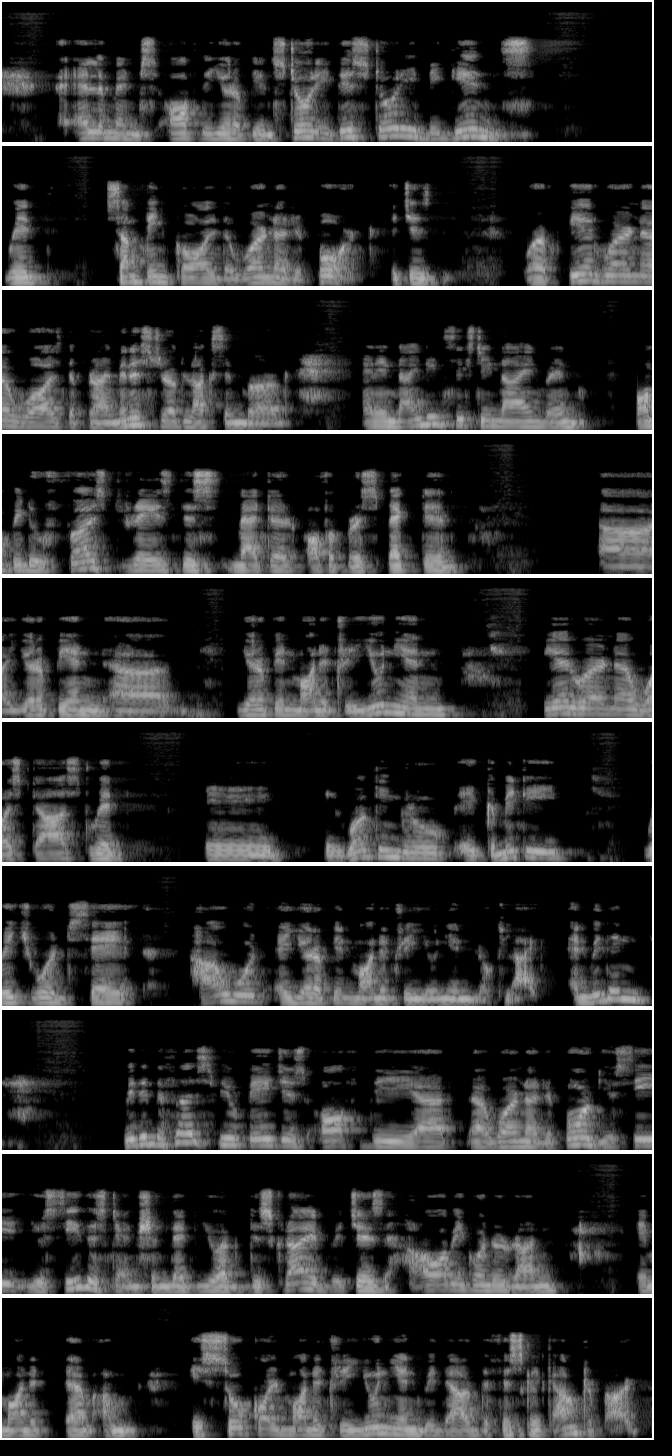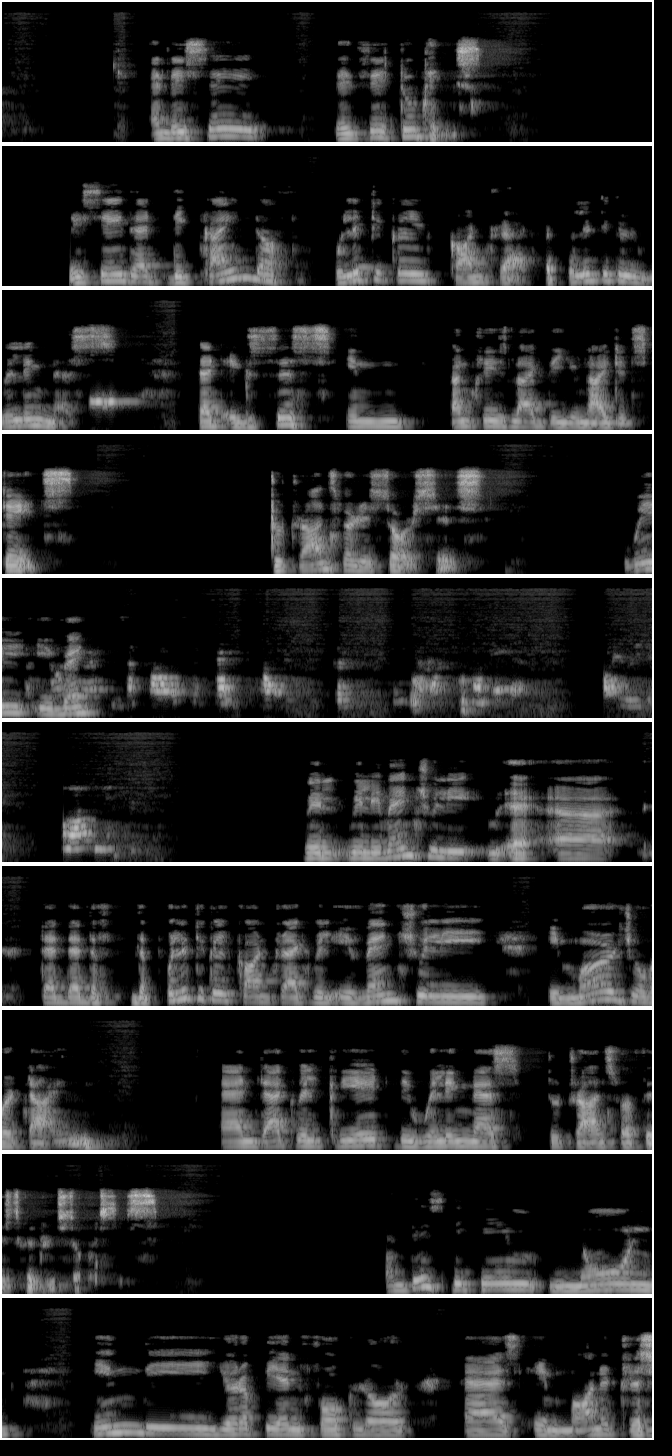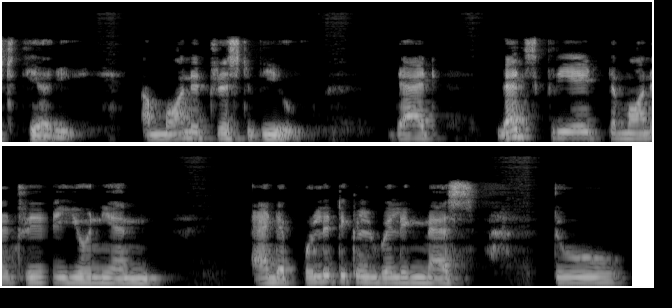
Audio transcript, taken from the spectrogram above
elements of the European story. This story begins with something called the Werner Report, which is where Pierre Werner was the Prime Minister of Luxembourg. And in 1969, when Pompidou first raised this matter of a prospective uh, European uh, European Monetary Union, Pierre Werner was tasked with a, a working group, a committee, which would say, how would a European Monetary Union look like? And within within the first few pages of the uh, uh, Werner report, you see you see this tension that you have described, which is how are we going to run a monet, um, um, a so-called monetary union without the fiscal counterpart? And they say they say two things. They say that the kind of political contract, the political willingness that exists in countries like the United States to transfer resources will event will will eventually uh, uh, that, that the, the political contract will eventually emerge over time and that will create the willingness to transfer fiscal resources. And this became known in the European folklore as a monetarist theory, a monetarist view that let's create the monetary union and a political willingness to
